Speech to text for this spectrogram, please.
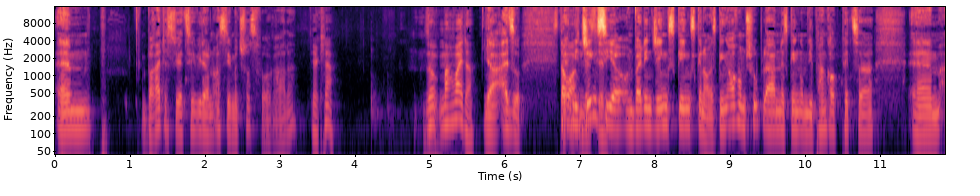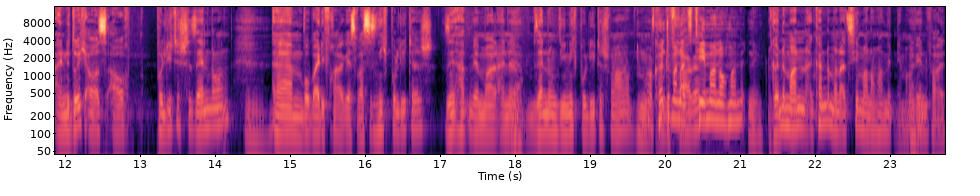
ähm, bereitest du jetzt hier wieder einen Ostsee mit Schuss vor gerade? Ja, klar. So, mach weiter. Ja, also wir dauert die Jinx hier und bei den Jinx ging's genau, es ging auch um Schubladen, es ging um die Punkrock Pizza, ähm, eine durchaus auch politische Sendung, ähm, wobei die Frage ist, was ist nicht politisch? Hatten wir mal eine Sendung, die nicht politisch war? Hm, Ja, könnte man als Frage. Thema nochmal mitnehmen. Könnte man, könnte man als Thema nochmal mitnehmen, auf jeden Fall.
